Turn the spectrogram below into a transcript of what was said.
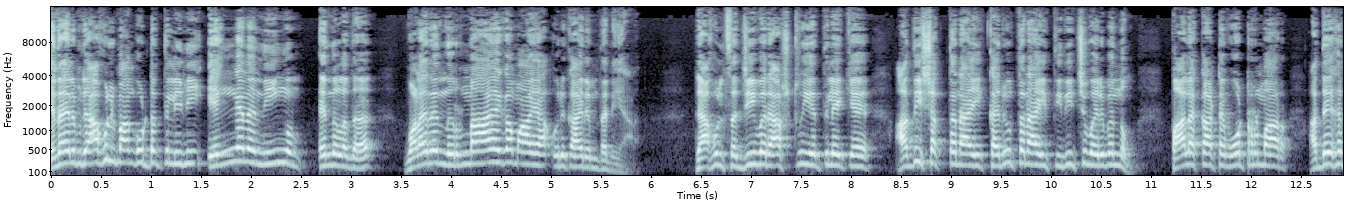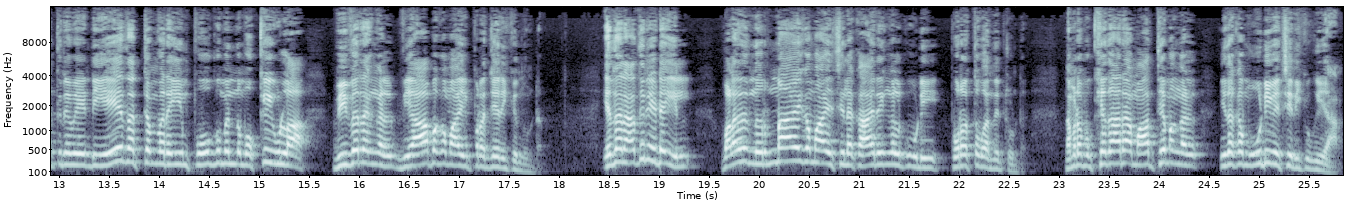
എന്തായാലും രാഹുൽ മാങ്കൂട്ടത്തിൽ ഇനി എങ്ങനെ നീങ്ങും എന്നുള്ളത് വളരെ നിർണായകമായ ഒരു കാര്യം തന്നെയാണ്. രാഹുൽ സജീവ രാഷ്ട്രീയത്തിലേക്ക് അതിശക്തനായി കരുത്തനായി തിരിച്ചു വരുമെന്നും പാലക്കാട്ടെ വോട്ടർമാർ അദ്ദേഹത്തിന് വേണ്ടി ഏതറ്റം വരെയും പോകുമെന്നും ഒക്കെയുള്ള വിവരങ്ങൾ വ്യാപകമായി പ്രചരിക്കുന്നുണ്ട്. എന്നാൽ അതിനിടയിൽ വളരെ നിർണായകമായ ചില കാര്യങ്ങൾ കൂടി പുറത്തു വന്നിട്ടുണ്ട്. നമ്മുടെ മുഖ്യധാരാ മാധ്യമങ്ങൾ ഇതൊക്കെ മൂടി വെച്ചിരിക്കുകയാണ്.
